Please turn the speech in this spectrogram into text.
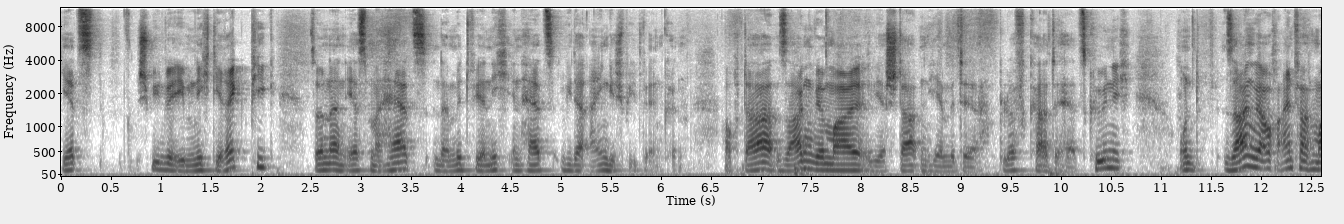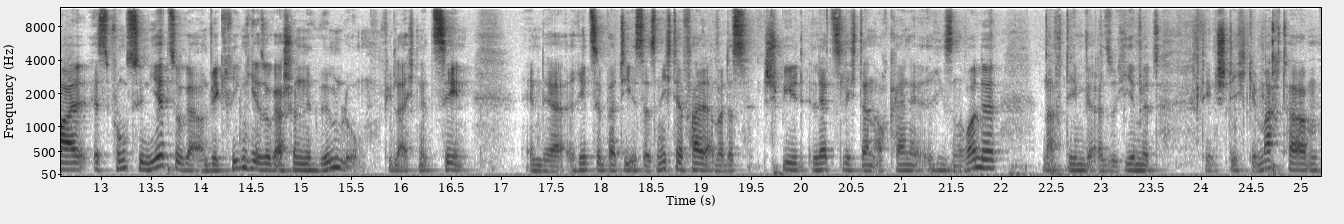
jetzt spielen wir eben nicht direkt Pik, sondern erstmal Herz, damit wir nicht in Herz wieder eingespielt werden können. Auch da sagen wir mal, wir starten hier mit der Bluffkarte Herz König, und sagen wir auch einfach mal, es funktioniert sogar, und wir kriegen hier sogar schon eine Wimmlung, vielleicht eine 10. In der Rätselpartie ist das nicht der Fall, aber das spielt letztlich dann auch keine Riesenrolle, nachdem wir also hiermit den Stich gemacht haben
